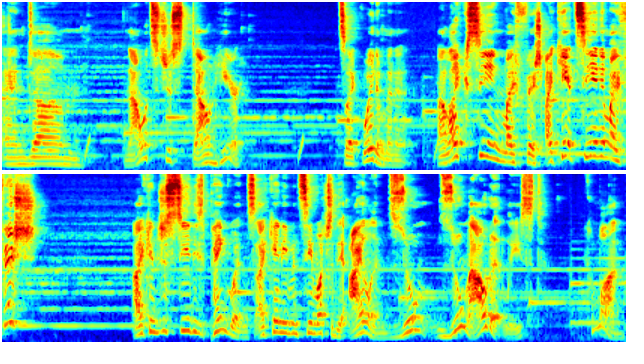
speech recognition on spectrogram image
And um, now it's just down here. It's like, wait a minute. I like seeing my fish. I can't see any of my fish. I can just see these penguins. I can't even see much of the island. Zoom zoom out at least. Come on.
